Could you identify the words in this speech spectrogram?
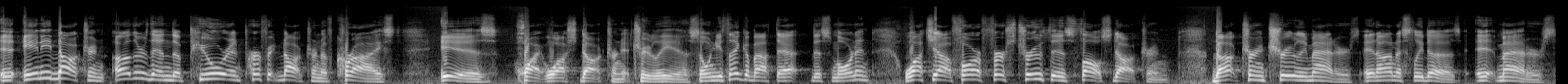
any doctrine other than the pure and perfect doctrine of Christ is whitewashed doctrine. It truly is. So when you think about that this morning, watch out for first truth is false doctrine. Doctrine truly matters. It honestly does. It matters.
